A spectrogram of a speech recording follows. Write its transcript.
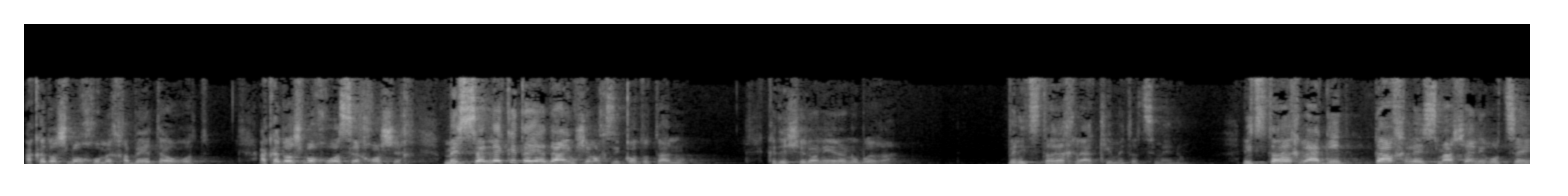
הקדוש ברוך הוא מכבה את האורות. הקדוש ברוך הוא עושה חושך, מסלק את הידיים שמחזיקות אותנו, כדי שלא נהיה לנו ברירה. ונצטרך להקים את עצמנו. נצטרך להגיד, תכלס, מה שאני רוצה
